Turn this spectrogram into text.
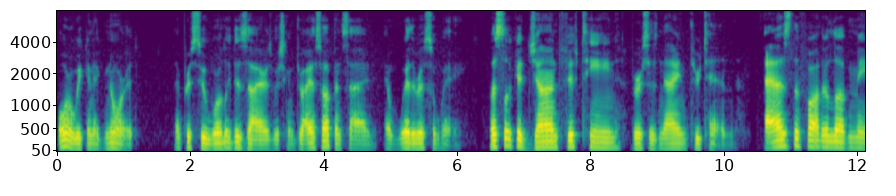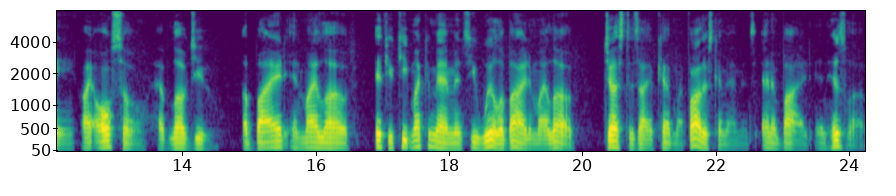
or we can ignore it and pursue worldly desires which can dry us up inside and wither us away. Let's look at John 15, verses 9 through 10. As the Father loved me, I also have loved you. Abide in my love. If you keep my commandments, you will abide in my love, just as I have kept my Father's commandments and abide in his love.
